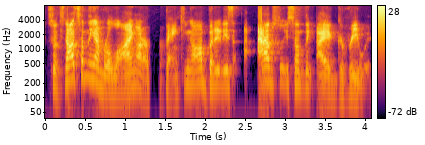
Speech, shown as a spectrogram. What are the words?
So it's not something I'm relying on or banking on, but it is absolutely something I agree with.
